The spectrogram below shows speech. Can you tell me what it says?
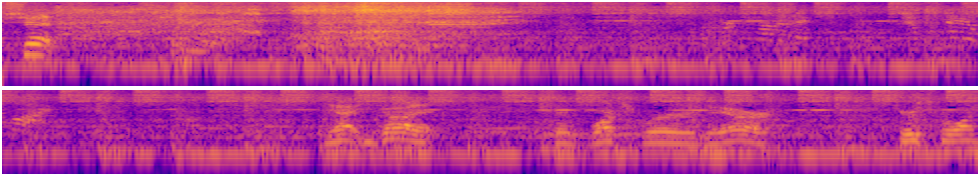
shit. Yeah, you got it. Because watch where they are. Here's one.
